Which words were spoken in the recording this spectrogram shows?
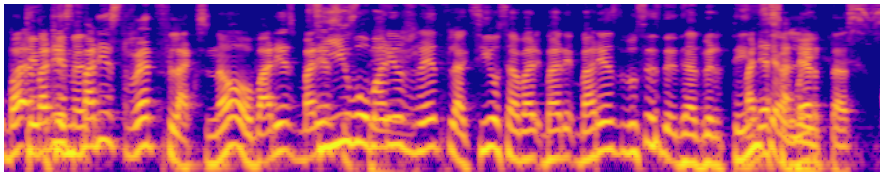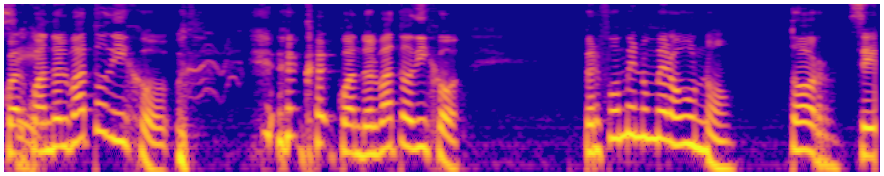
Va- Que- varias, que me- varias red flags, ¿no? Varias, varias. sí, hubo este, varios red flags, sí, o sea, vari- vari- varias luces de, de advertencia. Varias alertas. Cu-. Cuando el vato dijo Cu- Cuando el vato dijo, perfume número uno, Thor, Sí.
